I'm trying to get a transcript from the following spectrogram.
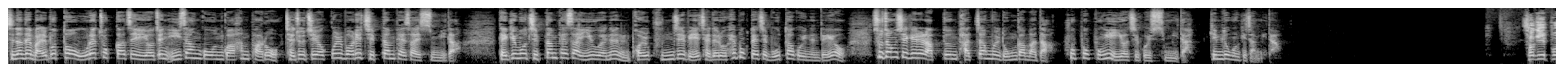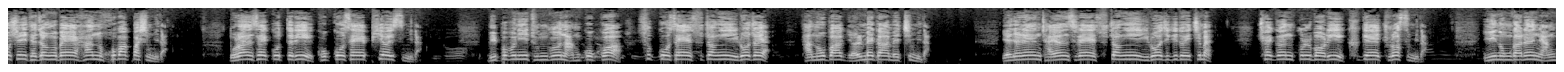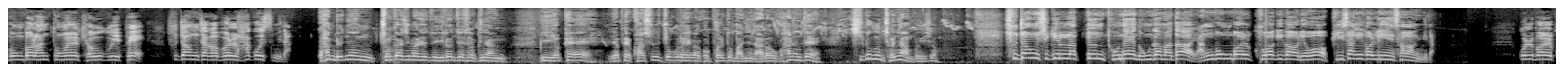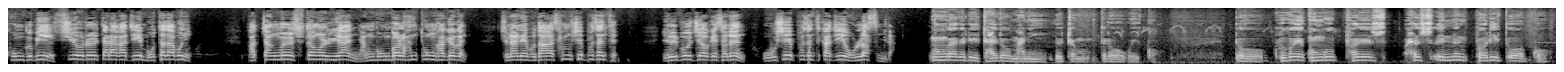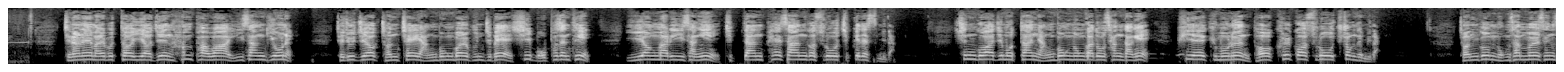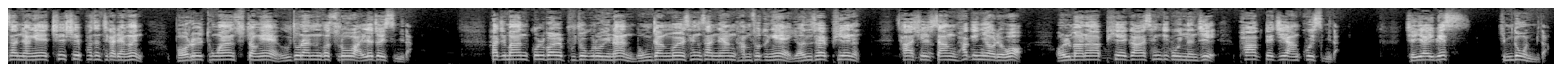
지난해 말부터 올해 초까지 이어진 이상고온과 한파로 제주 지역 꿀벌이 집단 폐사했습니다. 대규모 집단 폐사 이후에는 벌 군집이 제대로 회복되지 못하고 있는데요. 수정 시기를 앞둔 밭작물 농가마다 후폭풍이 이어지고 있습니다. 김동훈 기자입니다. 서귀포시 대정읍의 한 호박밭입니다. 노란색 꽃들이 곳곳에 피어 있습니다. 밑부분이 둥근 암꽃과 숲꽃의 수정이 이루어져야 단호박 열매가 맺힙니다. 예년엔 자연스레 수정이 이루어지기도 했지만 최근 꿀벌이 크게 줄었습니다. 이 농가는 양봉벌 한 통을 겨우 구입해 수정 작업을 하고 있습니다. 한 몇 년 전까지만 해도 이런 데서 그냥 이 옆에 옆에 과수 쪽으로 해갖고 벌도 많이 날아오고 하는데 지금은 전혀 안 보이죠. 수정 시기를 앞둔 도내 농가마다 양봉벌 구하기가 어려워 비상이 걸린 상황입니다. 꿀벌 공급이 수요를 따라가지 못하다 보니 밭작물 수정을 위한 양봉벌 한 통 가격은 지난해보다 30%, 일부 지역에서는 50%까지 올랐습니다. 농가들이 달도 많이 요청 들어오고 있고 또 그거에 공급할 수- 할수 있는 벌이 또 없고 지난해 말부터 이어진 한파와 이상 기온에 제주 지역 전체 양봉벌 군집의 15%인 2억 마리 이상이 집단 폐사한 것으로 집계됐습니다. 신고하지 못한 양봉 농가도 상당해 피해 규모는 더 클 것으로 추정됩니다. 전국 농산물 생산량의 70%가량은 벌을 통한 수정에 의존하는 것으로 알려져 있습니다. 하지만 꿀벌 부족으로 인한 농작물 생산량 감소 등의 연쇄 피해는 사실상 확인이 어려워 얼마나 피해가 생기고 있는지 파악되지 않고 있습니다. JIBS 김동훈입니다.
